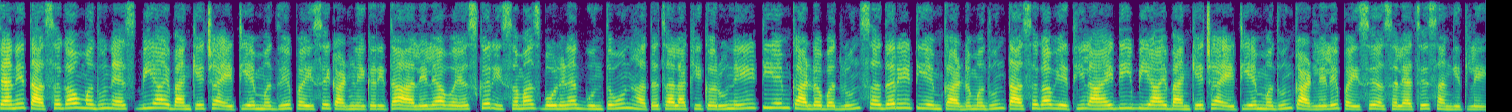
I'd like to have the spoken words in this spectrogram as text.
त्याने तासगावमधून एसबीआय बँकेच्या एटीएममध्ये पैसे काढण्याकरिता आलेल्या वयस्कर इसमास बोलण्यात गुंतवून हातचालाखी करून एटीएम कार्ड बदलून सदर एटीएम कार्डमधून तासगाव येथील आय डी बी आय बँकेच्या एटीएम मधून काढलेले पैसे असल्याचे सांगितले.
